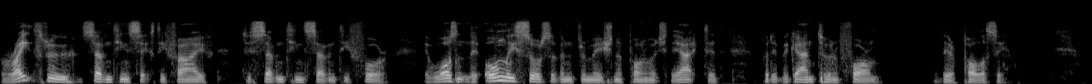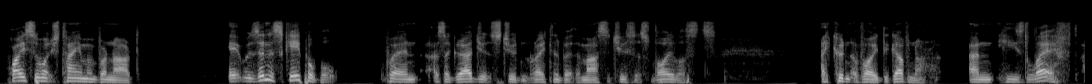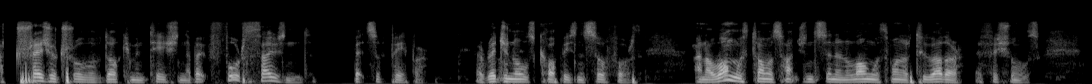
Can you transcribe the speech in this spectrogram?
right through 1765 to 1774 it wasn't the only source of information upon which they acted, but it began to inform their policy. Why so much time on Bernard? It was inescapable when, as a graduate student writing about the Massachusetts Loyalists, I couldn't avoid the governor. And he's left a treasure trove of documentation, about 4,000 bits of paper, originals, copies, and so forth. And along with Thomas Hutchinson and along with one or two other officials,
